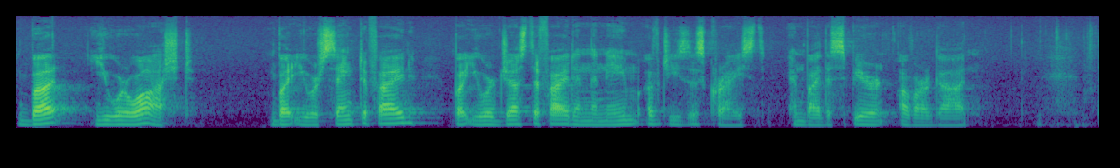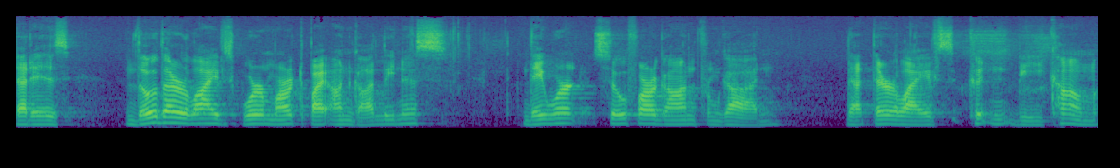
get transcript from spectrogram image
But you were washed, but you were sanctified, but you were justified in the name of Jesus Christ and by the Spirit of our God. That is, though their lives were marked by ungodliness, they weren't so far gone from God that their lives couldn't become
